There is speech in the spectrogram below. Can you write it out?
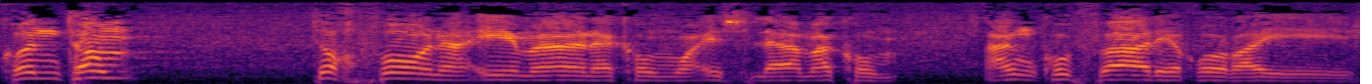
كنتم تخفون إيمانكم وإسلامكم عن كفار قريش.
